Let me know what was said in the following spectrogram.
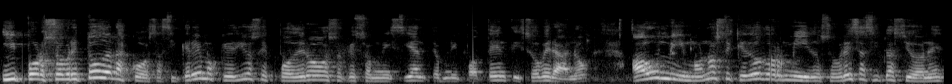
Y por sobre todas las cosas, si queremos que Dios es poderoso, que es omnisciente, omnipotente y soberano, aún mismo no se quedó dormido sobre esas situaciones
